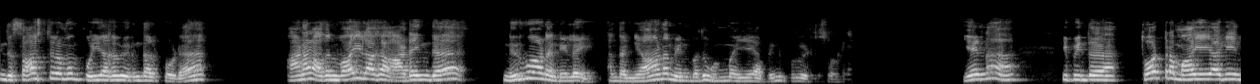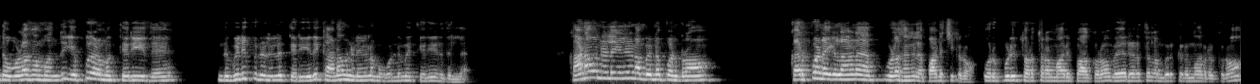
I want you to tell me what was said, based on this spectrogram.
இந்த சாஸ்திரமும் பொய்யாகவே இருந்தால் கூட ஆனால் அதன் வாயிலாக அடைந்த நிர்வாண நிலை அந்த ஞானம் என்பது உண்மையே அப்படின்னு குரு எடுத்து சொல்றார். ஏன்னா இப்ப இந்த தோற்ற மாயையாகி இந்த உலகம் வந்து எப்போ நமக்கு தெரியுது? இந்த விழிப்பு நிலையில தெரியுது கனவு நிலையில நமக்கு ஒண்ணுமே தெரியறது இல்லை கனவு நிலையில நம்ம என்ன பண்றோம்? கற்பனைகளான உலகங்களை படைச்சுக்கிறோம். ஒரு புடி துரத்துற மாதிரி பாக்குறோம் வேற இடத்துல நம்ம இருக்கிற மாதிரி இருக்கிறோம்.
